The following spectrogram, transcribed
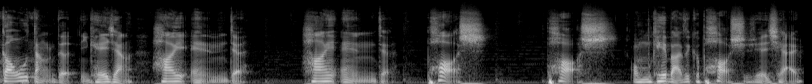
高档的，你可以讲 high end，high end，posh，posh。我们可以把这个 posh 学起来。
